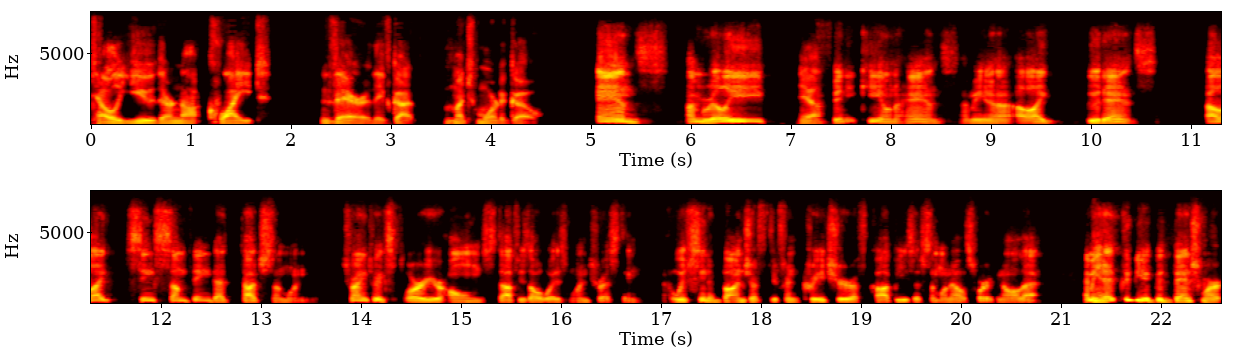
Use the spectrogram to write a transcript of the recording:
tell you they're not quite there? They've got much more to go. Hands. I'm really yeah finicky on the hands. I mean, uh, I like good hands. I like seeing something that touch someone. Trying to explore your own stuff is always more interesting. We've seen a bunch of different creature of copies of someone else work and all that. I mean, yeah. it could be a good benchmark,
